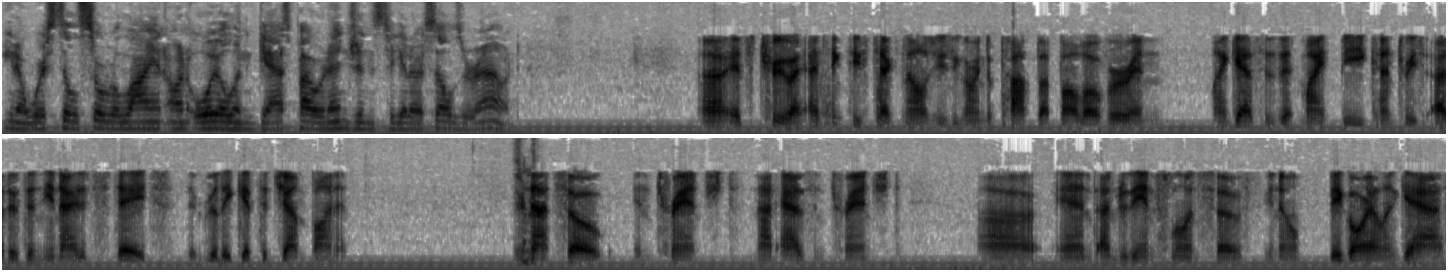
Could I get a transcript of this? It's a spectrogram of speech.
you know, we're still so reliant on oil and gas powered engines to get ourselves around. Uh, it's true. I, I think these technologies are going to pop up all over, and my guess is it might be countries other than the United States that really get the jump on it. They're not so entrenched, not as entrenched, uh, and under the influence of you know big oil and gas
